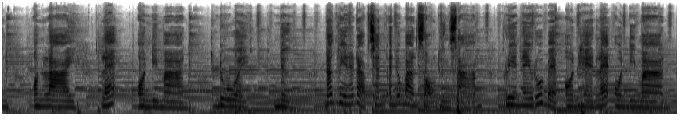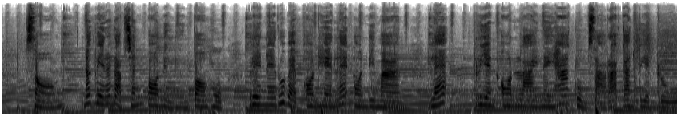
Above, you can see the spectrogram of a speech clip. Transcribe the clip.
นออนไลน์ และออนดีมานโดย 1. นักเรียนระดับชั้นอนุบาล 2-3 เรียนในรูปแบบออนแฮนและออนดีมาน 2. นักเรียนระดับชั้นป .1 ถึงป .6 เรียนในรูปแบบออนแฮนและออนดีมานและเรียนออนไลน์ใน 5 กลุ่มสาระการเรียนรู้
